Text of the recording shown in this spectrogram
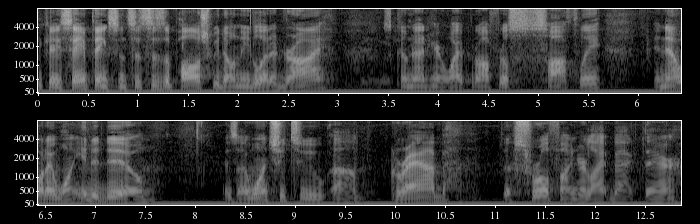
Okay, same thing. Since this is a polish, we don't need to let it dry. Just come down here and wipe it off real softly. And now what I want you to do is I want you to um, grab the swirl finder light back there.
